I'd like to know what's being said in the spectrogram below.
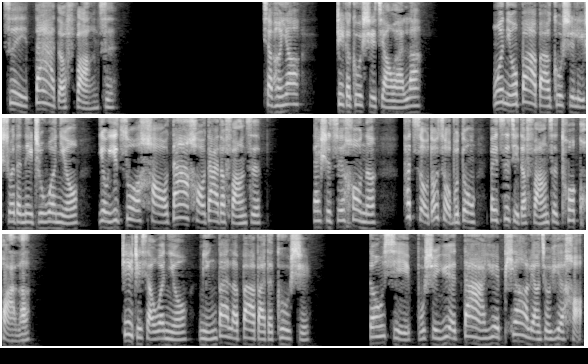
最大的房子。小朋友，这个故事讲完了。蜗牛爸爸故事里说的那只蜗牛有一座好大好大的房子，但是最后呢，它走都走不动，被自己的房子拖垮了。这只小蜗牛明白了爸爸的故事：东西不是越大越漂亮就越好。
